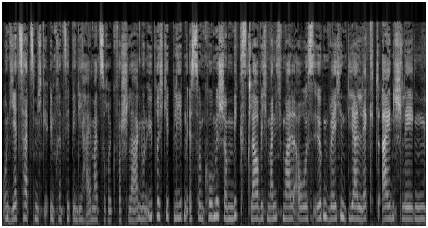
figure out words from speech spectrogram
Und jetzt hat es mich im Prinzip in die Heimat zurück verschlagen. Und übrig geblieben ist so ein komischer Mix, glaube ich, manchmal aus irgendwelchen Dialekteinschlägen.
